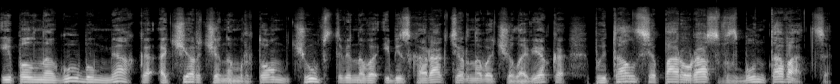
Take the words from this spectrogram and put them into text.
и полногубым, мягко очерченным ртом чувственного и бесхарактерного человека, пытался пару раз взбунтоваться.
